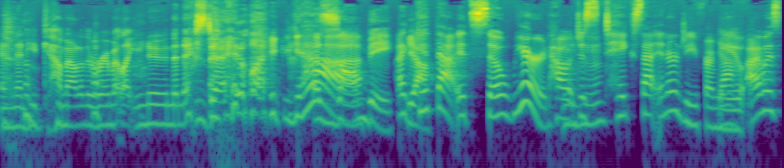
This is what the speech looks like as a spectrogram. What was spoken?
and then he'd come out of the room at like noon the next day, like Yeah. a zombie. I yeah. get that. It's so weird how it Mhm. just takes that energy from Yeah. you. I was,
